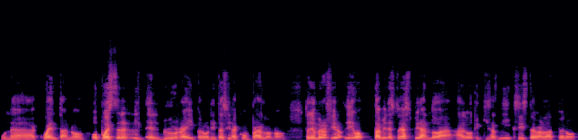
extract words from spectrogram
una cuenta, ¿no? O puedes tener el, Blu-ray, pero necesitas ir a comprarlo, ¿no? O sea, yo me refiero, digo, también estoy aspirando a, algo que quizás ni existe, ¿verdad? Pero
